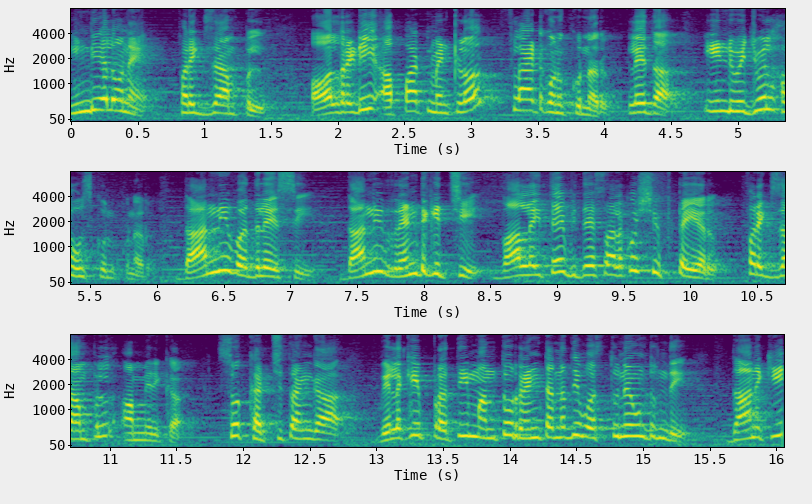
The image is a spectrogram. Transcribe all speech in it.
ఇండియాలోనే. ఫర్ ఎగ్జాంపుల్ ఆల్రెడీ అపార్ట్మెంట్లో ఫ్లాట్ కొనుక్కున్నారు లేదా ఇండివిజువల్ హౌస్ కొనుక్కున్నారు. దాన్ని వదిలేసి దాన్ని రెంట్కి ఇచ్చి వాళ్ళైతే విదేశాలకు షిఫ్ట్ అయ్యారు. ఫర్ ఎగ్జాంపుల్ అమెరికా. సో ఖచ్చితంగా వీళ్ళకి ప్రతి మంత్ రెంట్ అన్నది వస్తూనే ఉంటుంది. దానికి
